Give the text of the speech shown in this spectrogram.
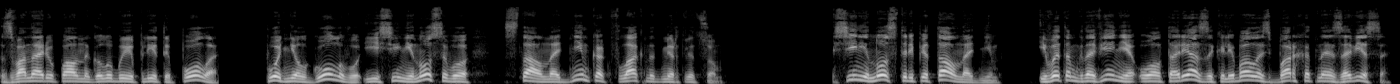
Звонарь упал на голубые плиты пола, поднял голову, и синий нос его стал над ним, как флаг над мертвецом. Синий нос трепетал над ним, и в это мгновение у алтаря заколебалась бархатная завеса,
